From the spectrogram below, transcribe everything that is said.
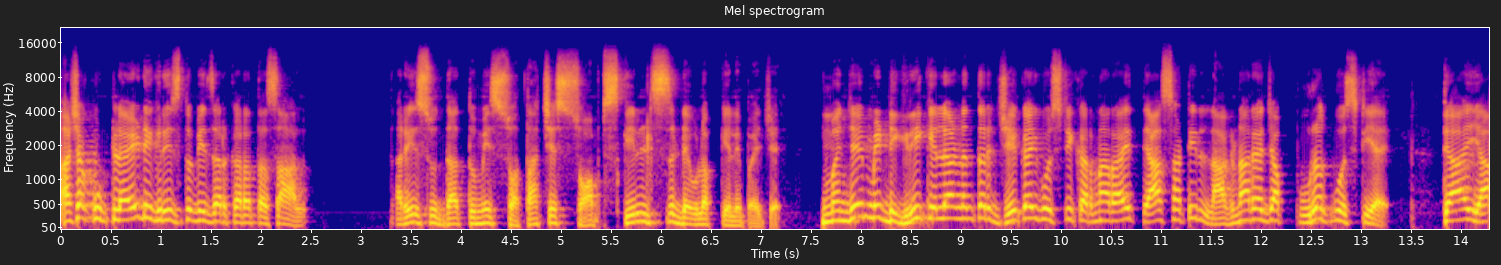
अशा कुठल्याही डिग्रीज तुम्ही जर करत असाल तरी सुद्धा तुम्ही स्वतःचे सॉफ्ट स्किल्स डेव्हलप केले पाहिजे. म्हणजे मी डिग्री केल्यानंतर जे काही गोष्टी करणार आहे त्यासाठी लागणाऱ्या ज्या पूरक गोष्टी आहे त्या या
